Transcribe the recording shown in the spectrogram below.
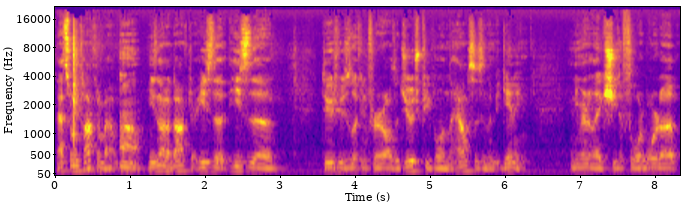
that's what I'm talking about. Oh, He's not a doctor. He's the he's the dude who's looking for all the Jewish people in the houses in the beginning. And you remember like shoot a floorboard up.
